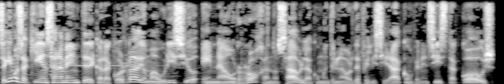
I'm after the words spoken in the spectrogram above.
Seguimos aquí en Sanamente de Caracol Radio. Mauricio Henao Rojas nos habla como entrenador de felicidad, conferencista, coach,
